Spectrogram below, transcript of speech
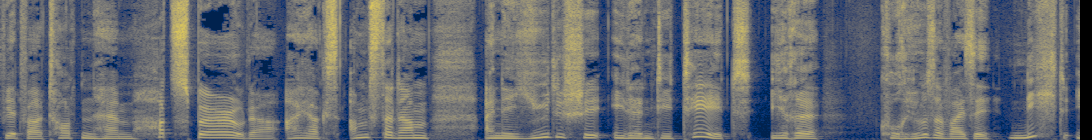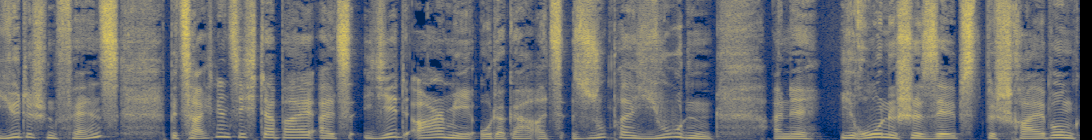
wie etwa Tottenham Hotspur oder Ajax Amsterdam eine jüdische Identität, ihre Kurioserweise nicht-jüdischen Fans bezeichnen sich dabei als Yid Army oder gar als Superjuden. Eine ironische Selbstbeschreibung,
